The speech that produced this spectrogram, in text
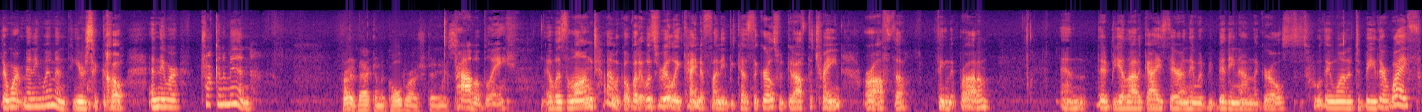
there weren't many women years ago, and they were trucking them in. Probably back in the gold rush days. Probably. It was a long time ago, but it was really kind of funny because the girls would get off the train or off the thing that brought them, and there'd be a lot of guys there, and they would be bidding on the girls who they wanted to be their wife.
